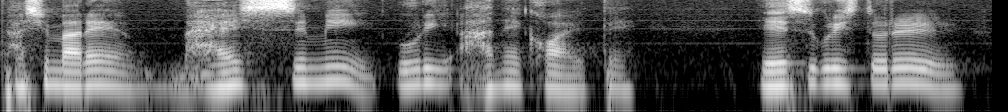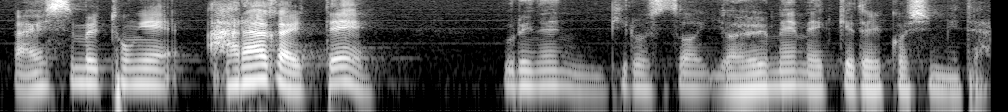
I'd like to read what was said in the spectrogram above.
다시 말해 말씀이 우리 안에 거할 때 예수 그리스도를 말씀을 통해 알아갈 때 우리는 비로소 열매 맺게 될 것입니다.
